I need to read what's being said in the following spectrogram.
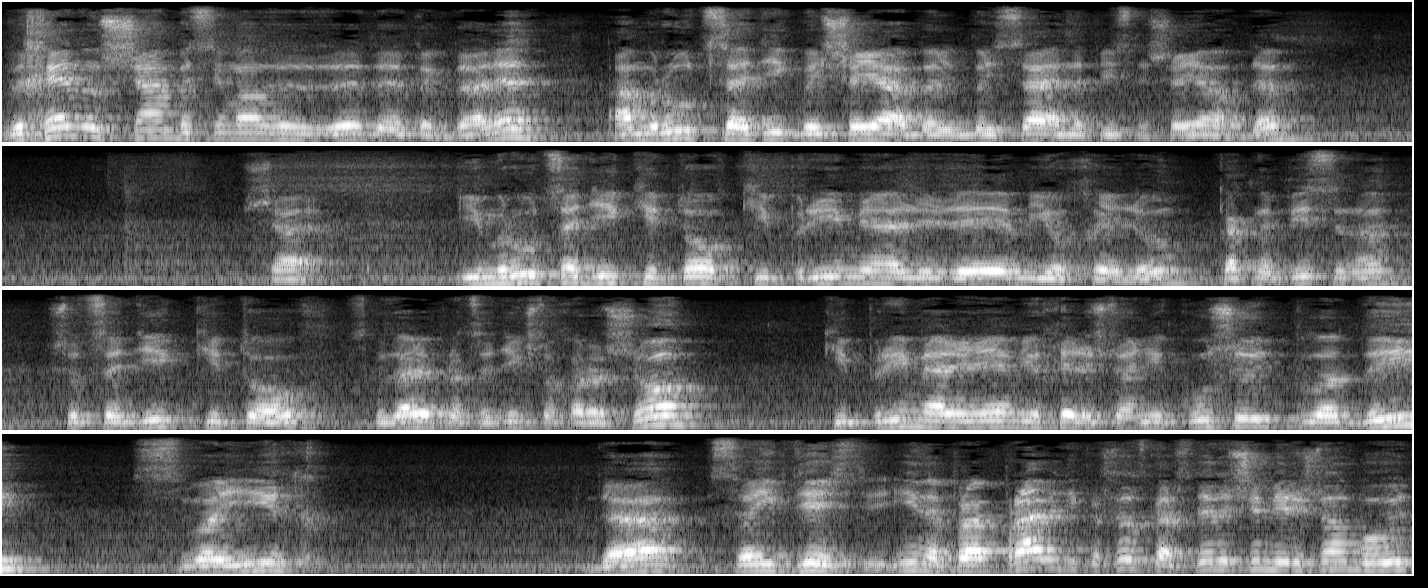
Вехену шамба симал и так далее. Амрут садик бейшая, бейсая написано шаяу, да? Шая. Имрут садик китов кипримя лилеем йохелю. Как написано, что цадик китов, сказали про цадик, что хорошо, кипримя лилеем йохелю, что они кушают плоды своих да, своих действий. И на праведника что скажет? В следующем мире что он будет?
